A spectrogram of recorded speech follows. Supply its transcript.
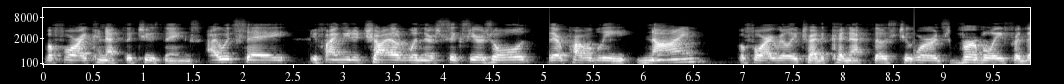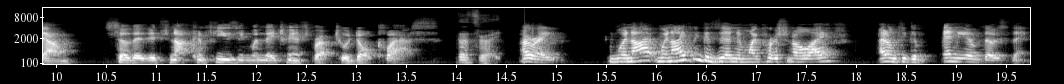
before I connect the two things. I would say if I meet a child when they're six years old, they're probably nine before I really try to connect those two words verbally for them so that it's not confusing when they transfer up to adult class. That's right. All right. When I when I think of Zen in my personal life, I don't think of any of those things.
